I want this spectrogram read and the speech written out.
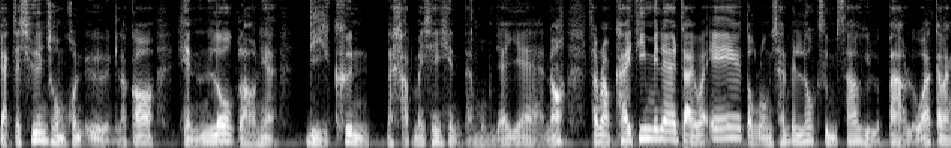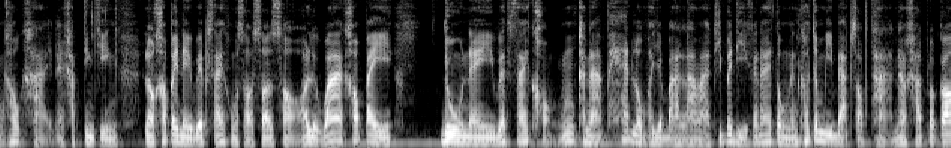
อยากจะชื่นชมคนอื่น แล้วก็เห็นโลกเราเนี่ยดีขึ้นนะครับ ไม่ใช่เห็นแต่มุมแย่ๆเนาะสำหรับใครที่ไม่แน่ใจว่าเอ๊ตกลงฉันเป็นโรคซึมเศร้าอยู่หรือเปล่า หรือว่ากำลังเข้าข่ายนะครับ จริงๆ เราเข้าไปในเว็บไซต์ของสสสหรือว่าเข้าไปดูในเว็บไซต์ของคณะแพทย์โรงพยาบาลรามาธิบดีก็ได้ตรงนั้นเขาจะมีแบบสอบถามนะครับ แล้วก็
